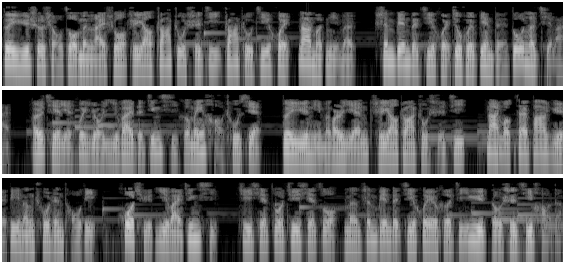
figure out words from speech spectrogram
对于射手座们来说，只要抓住时机，抓住机会，那么你们身边的机会就会变得多了起来，而且也会有意外的惊喜和美好出现。对于你们而言，只要抓住时机，那么在八月必能出人头地，获取意外惊喜。巨蟹座，巨蟹座们身边的机会和机遇都是极好的。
